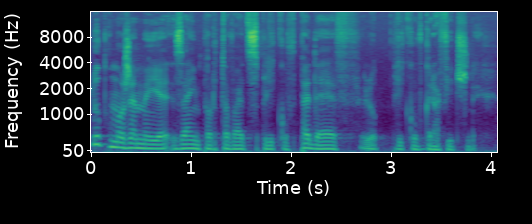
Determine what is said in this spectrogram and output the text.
lub możemy je zaimportować z plików PDF lub plików graficznych.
